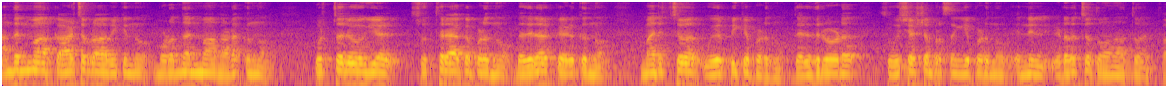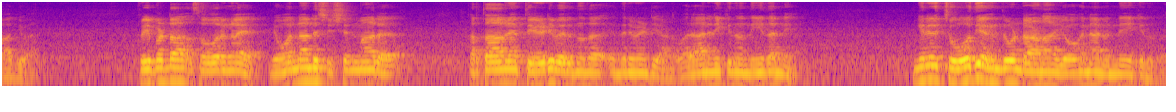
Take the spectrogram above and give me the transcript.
അന്ധന്മാർ കാഴ്ച പ്രാപിക്കുന്നു മുടന്തന്മാർ നടക്കുന്നു കുഷ്ഠരോഗികൾ ശുദ്ധരാക്കപ്പെടുന്നു ബദിരർ കേൾക്കുന്നു മരിച്ചവർ ഉയർപ്പിക്കപ്പെടുന്നു ദരിദ്രരോട് സുവിശേഷം പ്രസംഗിക്കപ്പെടുന്നു എന്നിൽ ഇടർച്ച തോന്നാത്തവൻ ഭാഗ്യവാൻ. പ്രിയപ്പെട്ട സഹോദരങ്ങളെ യോഹന്നാന്റെ ശിഷ്യന്മാർ കർത്താവിനെ തേടി വരുന്നത് എന്തിനു വേണ്ടിയാണ്? വരാനിരിക്കുന്ന നീ തന്നെ. ഇങ്ങനെ ഒരു ചോദ്യം എന്തുകൊണ്ടാണ് യോഹന്നാൻ ഉന്നയിക്കുന്നത്?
